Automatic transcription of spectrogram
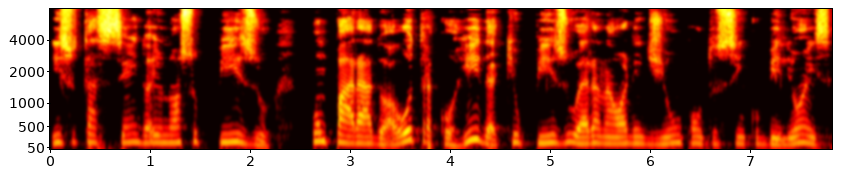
Isso está sendo aí o nosso piso comparado a outra corrida que o piso era na ordem de 1,5 bilhões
